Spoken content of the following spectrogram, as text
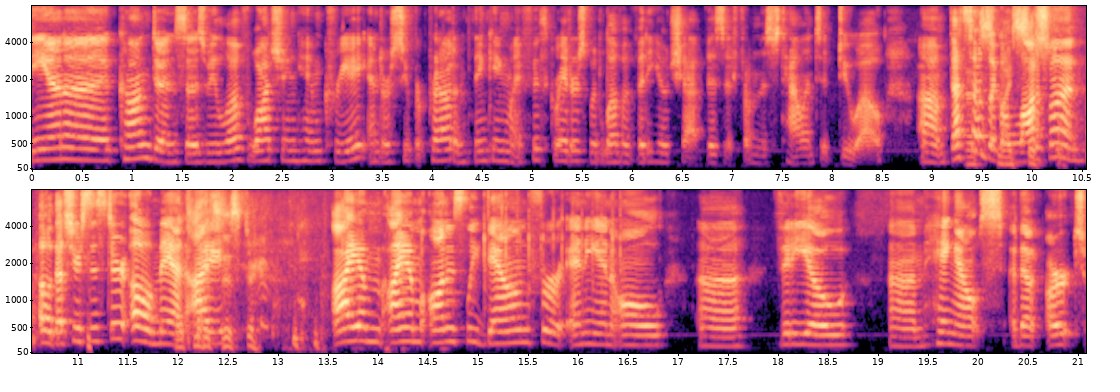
Deanna Congdon says we love watching him create and are super proud. I'm thinking my fifth graders would love a video chat visit from this talented duo. Um, that sounds That's like a lot sister. of fun. Oh, that's your sister? Oh man, I sister. I am I am honestly down for any and all uh, video um, hangouts about art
